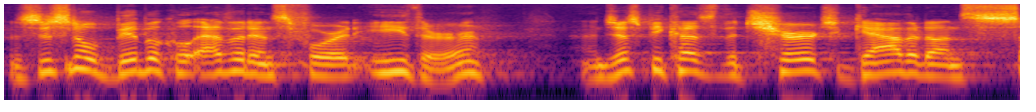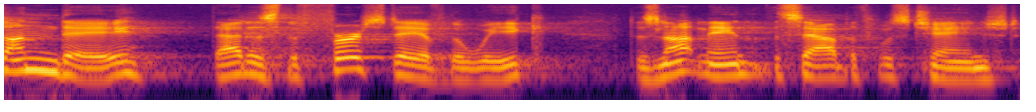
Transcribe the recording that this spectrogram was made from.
There's just no biblical evidence for it either. And just because the church gathered on Sunday, that is the first day of the week, does not mean that the Sabbath was changed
